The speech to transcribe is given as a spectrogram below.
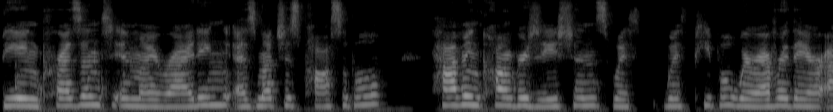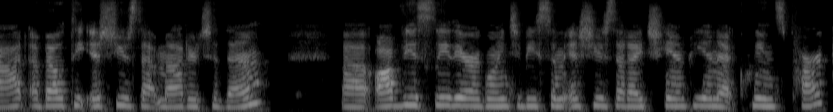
being present in my riding as much as possible, having conversations with, with people wherever they are at about the issues that matter to them. Uh, obviously, there are going to be some issues that I champion at Queen's Park,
